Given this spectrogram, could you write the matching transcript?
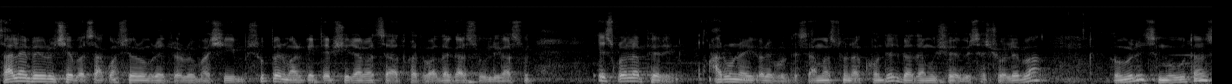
ძალიან ბევრი რჩება საკონსერვო მრეწველობაში, სუპერმარკეტებში რაღაცაა თქვა ვადაგასული, გასული. ეს ყველაფერი არ უნდა იყრებოდეს, ამას უნდა კონდეს გადამუშავების საშუალება, რომელიც მოუთანს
